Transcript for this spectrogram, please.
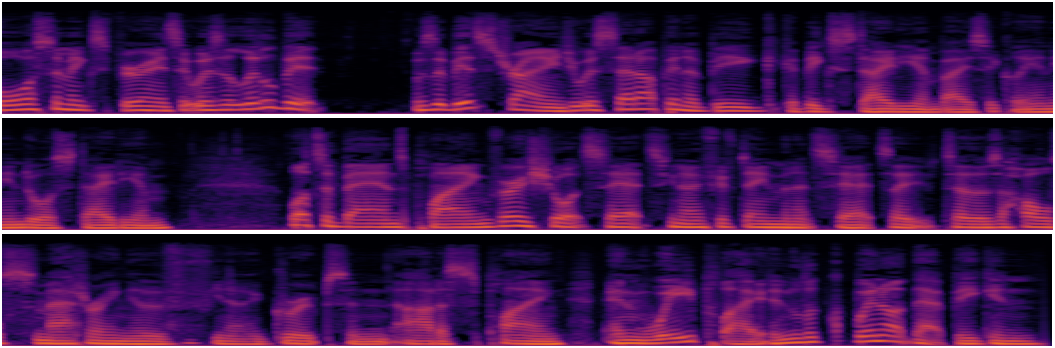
awesome experience. It was a little bit, it was a bit strange. It was set up in a big, a big stadium, basically an indoor stadium lots of bands playing, very short sets, you know, 15 minute sets. So, so there was a whole smattering of, you know, groups and artists playing. And we played, and look, we're not that big in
